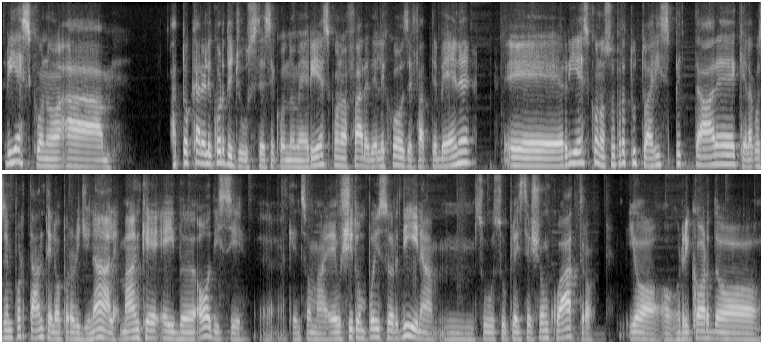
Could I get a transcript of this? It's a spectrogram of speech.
riescono a, a toccare le corde giuste, secondo me, riescono a fare delle cose fatte bene e riescono soprattutto a rispettare che la cosa importante è l'opera originale, ma anche Abe Odyssey, eh, che insomma è uscito un po' in sordina mh, su, su PlayStation 4, io ho un ricordo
